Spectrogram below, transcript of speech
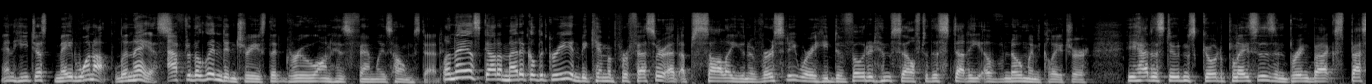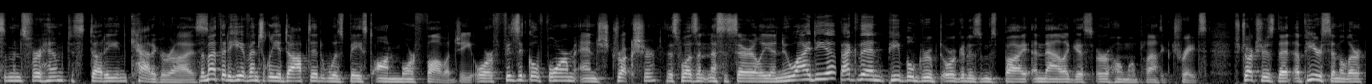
and he just made one up, Linnaeus, after the linden trees that grew on his family's homestead. Linnaeus got a medical degree and became a professor at Uppsala University, where he devoted himself to the study of nomenclature. He had his students go to places and bring back specimens for him to study and categorize. The method he eventually adopted was based on morphology, or physical form and structure. This wasn't necessarily a new idea. Back then, people grouped organisms by analogous or homoplastic traits, structures that appear similar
